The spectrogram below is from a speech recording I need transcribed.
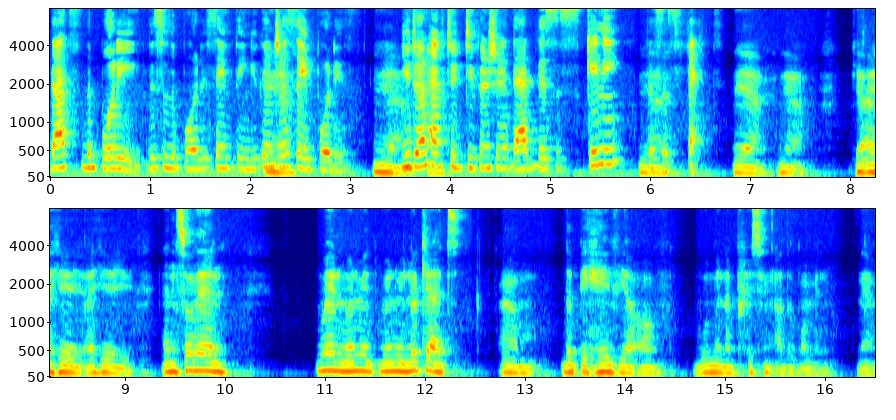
that's the body this is the body same thing you can Yeah. just say bodies yeah you don't have to differentiate that this is skinny this is fat Yeah, yeah. Okay, I hear you. I hear you. And so then, when when we when we look at um, the behavior of women oppressing other women, yeah.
